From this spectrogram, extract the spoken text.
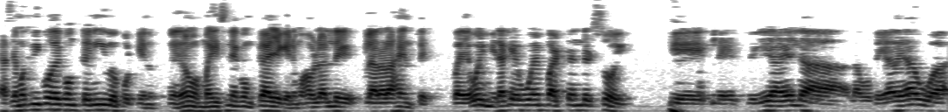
hacemos este tipo de contenido porque tenemos medicina con calle, queremos hablarle claro a la gente, vaya, güey, mira qué buen bartender soy, que le pedí a él la, la botella de agua,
